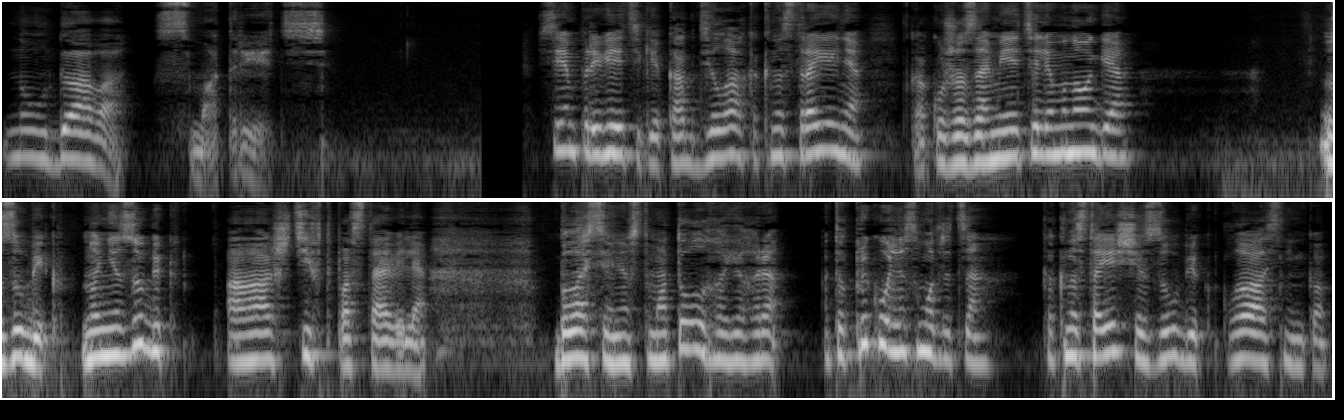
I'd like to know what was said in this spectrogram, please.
на удава смотреть». Всем приветики, как дела, как настроение, как уже заметили многие. Зубик, но не зубик, а штифт поставили. Была сегодня у стоматолога, я говорю, «А так прикольно смотрится. Как настоящий зубик, классненько.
